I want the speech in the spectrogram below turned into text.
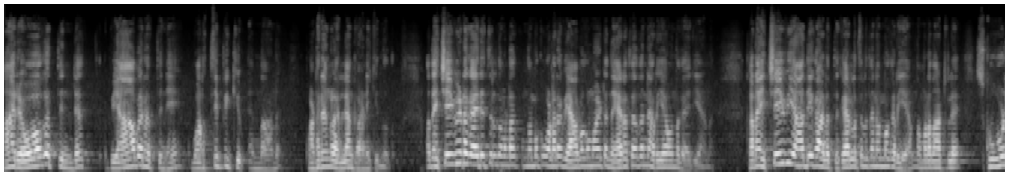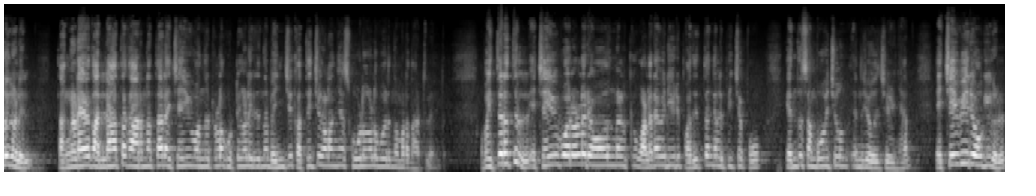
ആ രോഗത്തിന്റെ വ്യാപനത്തിനെ വർദ്ധിപ്പിക്കും എന്നാണ് പഠനങ്ങളെല്ലാം കാണിക്കുന്നത്. അത് എച്ച് ഐ വിയുടെ കാര്യത്തിൽ നമ്മൾ നമുക്ക് വളരെ വ്യാപകമായിട്ട് നേരത്തെ തന്നെ അറിയാവുന്ന കാര്യമാണ്. കാരണം എച്ച് ഐ വി ആദ്യകാലത്ത് കേരളത്തിൽ തന്നെ നമുക്കറിയാം നമ്മുടെ നാട്ടിലെ സ്കൂളുകളിൽ തങ്ങളുടേതല്ലാത്ത കാരണത്താൽ എച്ച് ഐ വി വന്നിട്ടുള്ള കുട്ടികൾ ഇരുന്ന ബെഞ്ച് കത്തിച്ചു കളഞ്ഞ സ്കൂളുകൾ പോലും നമ്മുടെ നാട്ടിലുണ്ട്. അപ്പോൾ ഇത്തരത്തിൽ എച്ച് ഐ വി പോലുള്ള രോഗങ്ങൾക്ക് വളരെ വലിയൊരു പതിത്തം കൽപ്പിച്ചപ്പോൾ എന്ത് സംഭവിച്ചു എന്ന് ചോദിച്ചു കഴിഞ്ഞാൽ എച്ച് ഐ വി രോഗികൾ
